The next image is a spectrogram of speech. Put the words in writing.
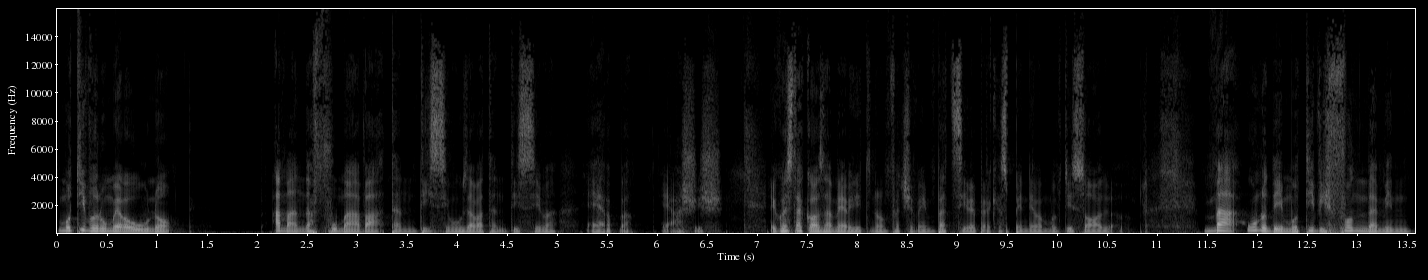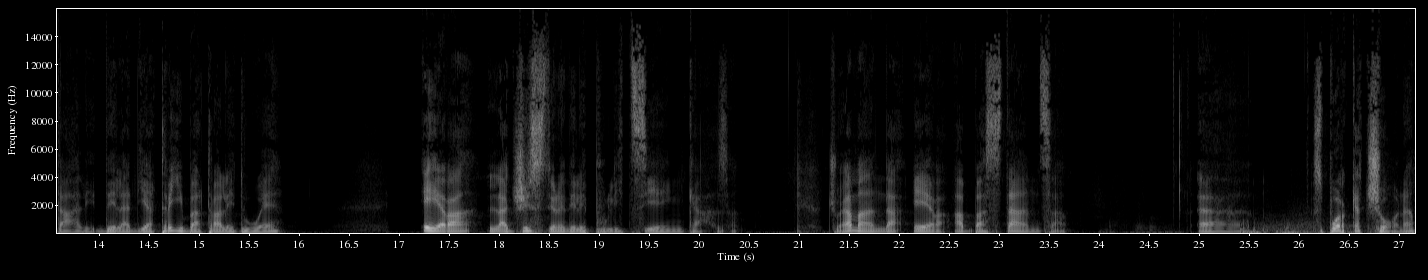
Motivo numero uno, Amanda fumava tantissimo, usava tantissima erba e hashish. E questa cosa a Meredith non faceva impazzire perché spendeva molti soldi. Ma uno dei motivi fondamentali della diatriba tra le due era la gestione delle pulizie in casa cioè Amanda era abbastanza eh, sporcacciona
